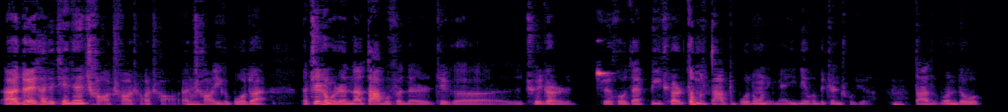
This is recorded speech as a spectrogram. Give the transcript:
啊，对，他就天天炒炒炒炒，炒一个波段。那这种人呢，大部分的这个 trader 最后在币圈这么大的波动里面，一定会被震出去的。嗯，大部分都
